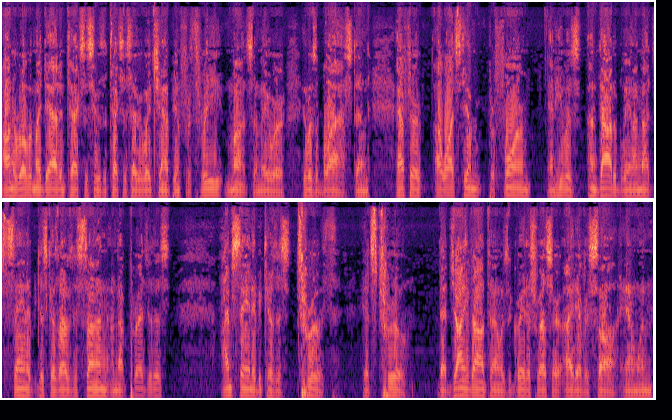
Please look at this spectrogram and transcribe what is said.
on the road with my dad in Texas. He was a Texas heavyweight champion for three months, and they were it was a blast. And after I watched him perform, and he was undoubtedly, and I'm not saying it just because I was his son. I'm not prejudiced. I'm saying it because it's truth. It's true that Johnny Valentine was the greatest wrestler I'd ever saw, and when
